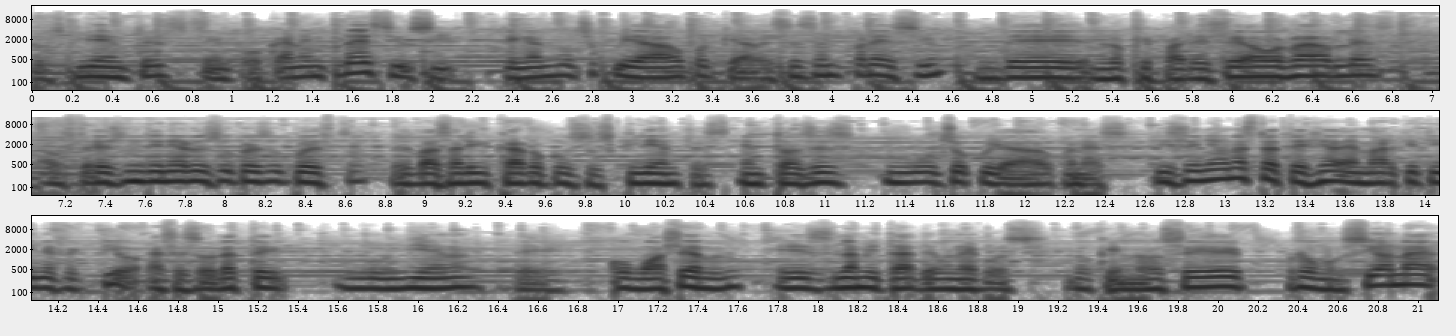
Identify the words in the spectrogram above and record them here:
los clientes se enfocan en precios y tengan mucho cuidado porque a veces el precio de lo que parece ahorrarles a ustedes un dinero en su presupuesto les va a salir caro con sus clientes. Entonces, mucho cuidado con eso. Diseña una estrategia de marketing efectiva. Asesórate muy bien de cómo hacerlo. Es la mitad de un negocio. Lo que no se promociona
